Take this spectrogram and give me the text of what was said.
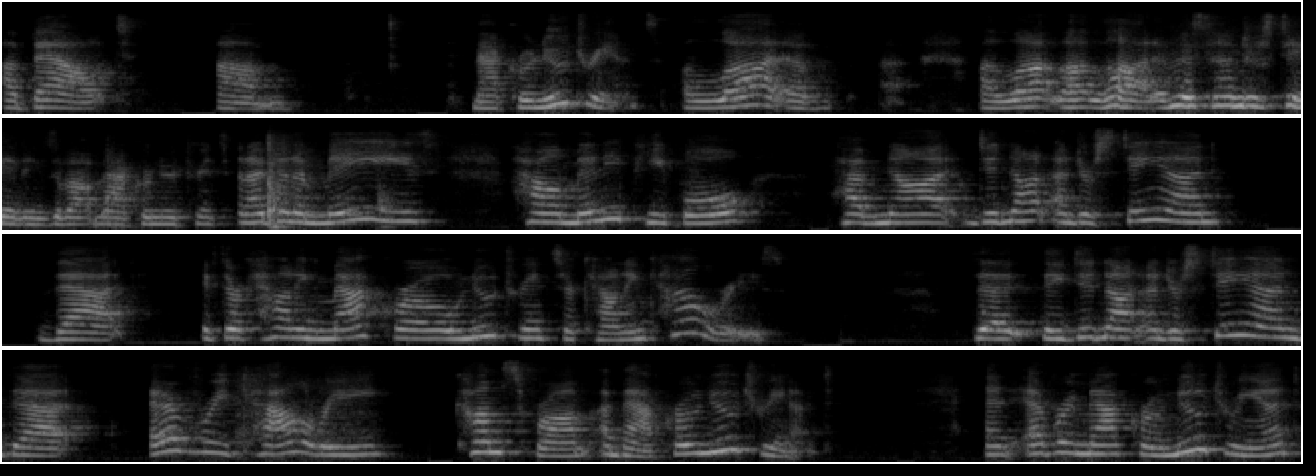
about um, macronutrients, a lot of a lot, lot, lot of misunderstandings about macronutrients. And I've been amazed how many people have not, did not understand that if they're counting macronutrients, they're counting calories. That they did not understand that every calorie comes from a macronutrient. And every macronutrient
